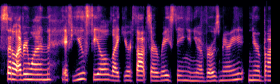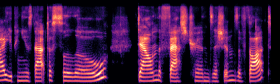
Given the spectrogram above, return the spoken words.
settle everyone. If you feel like your thoughts are racing and you have rosemary nearby, you can use that to slow down the fast transitions of thought.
